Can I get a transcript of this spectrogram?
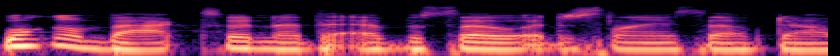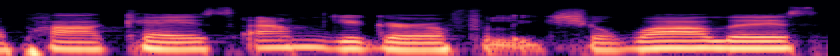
Welcome back to another episode of the Slaying Self Doubt Podcast. I'm your girl, Felicia Wallace.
